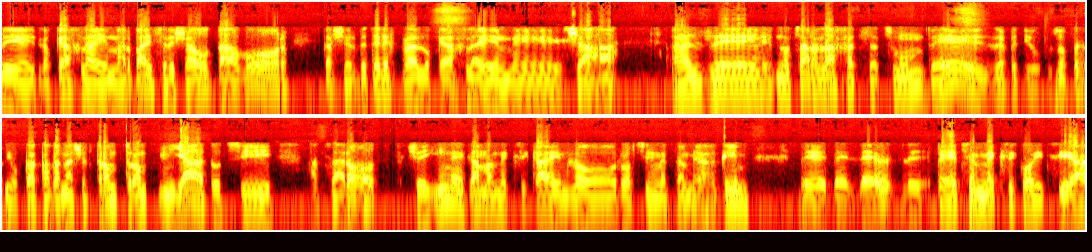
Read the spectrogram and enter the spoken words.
אה, לוקח להם 14 שעות לעבור, כאשר בדרך כלל לוקח להם אה, שעה. אז uh, נוצר לחץ עצום, וזו בדיוק, בדיוק הכוונה של טראמפ. טראמפ מיד הוציא הצהרות שהנה גם המקסיקאים לא רוצים את המהגרים. בעצם מקסיקו הציעה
